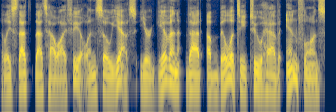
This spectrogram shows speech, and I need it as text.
At least that that's how I feel. And so, yes, you're given that ability to have influence.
